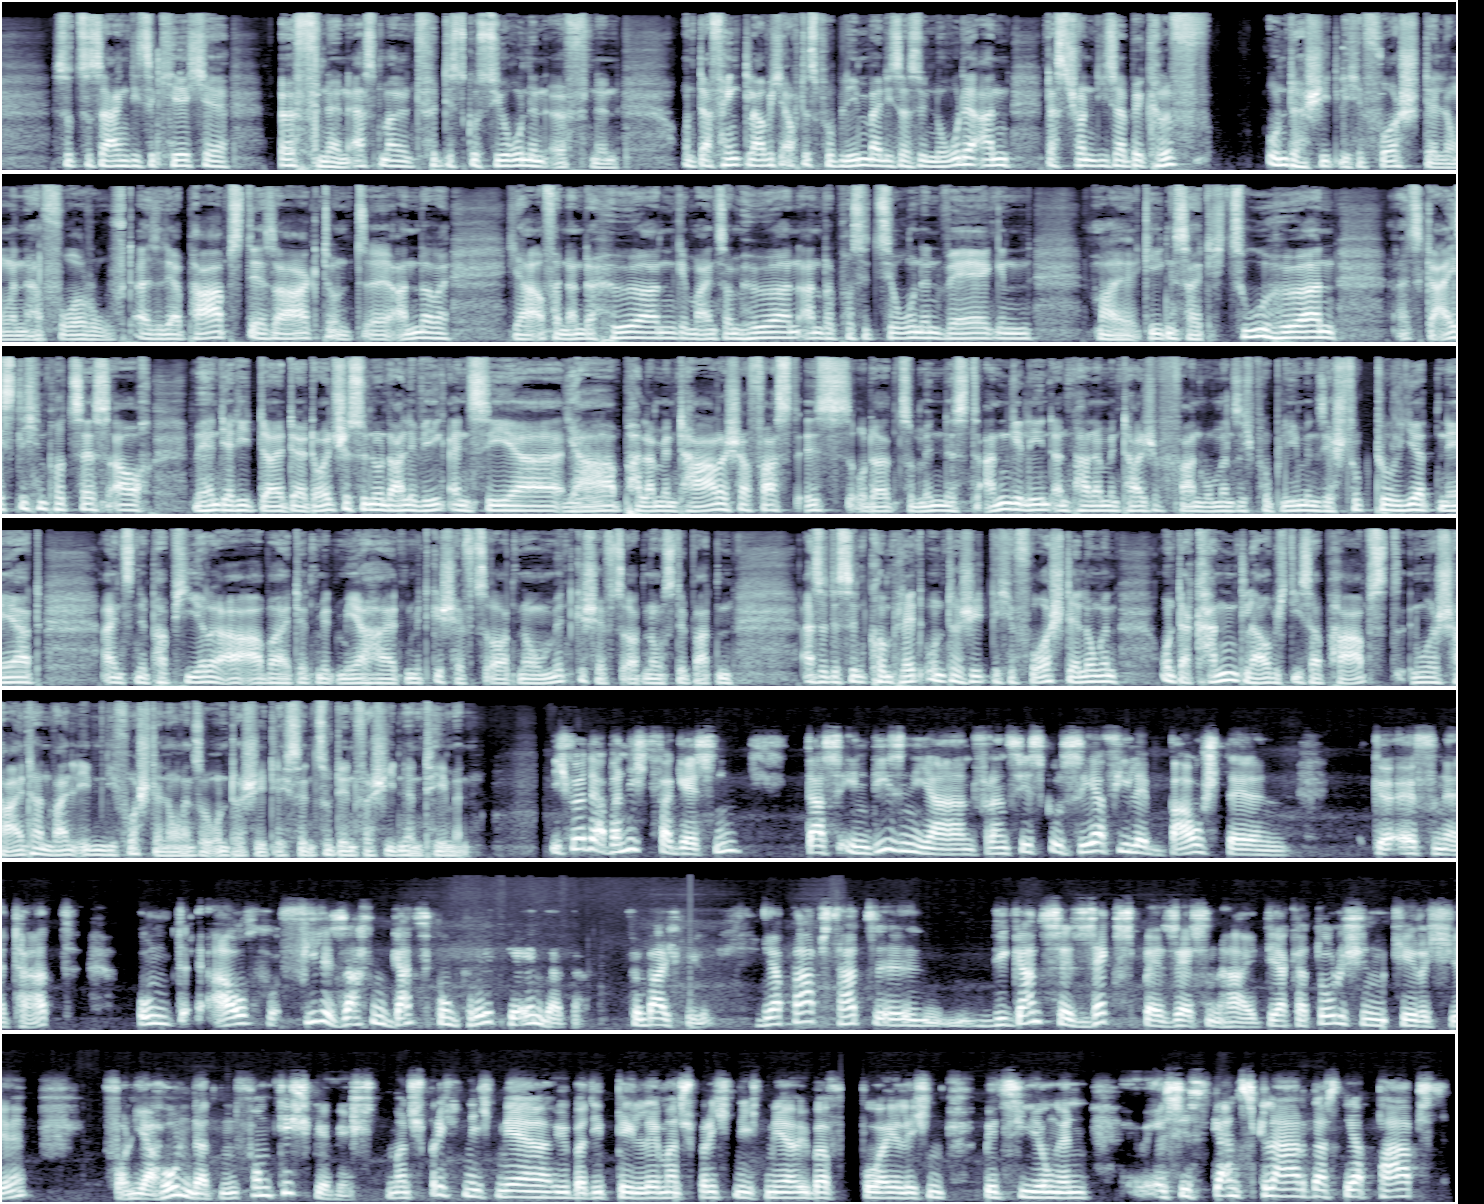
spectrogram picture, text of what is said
sozusagen diese Kirche öffnen, erstmal für Diskussionen öffnen. Und da fängt, glaube ich, auch das Problem bei dieser Synode an, dass schon dieser Begriff unterschiedliche Vorstellungen hervorruft. Also der Papst, der sagt und äh, andere ja aufeinander hören, gemeinsam hören, andere Positionen wägen, mal gegenseitig zuhören, als geistlichen Prozess auch, während ja die, der, deutsche synodale Weg ein sehr, ja, parlamentarischer fast ist oder zumindest angelehnt an parlamentarische Verfahren, wo man sich Problemen sehr strukturiert nähert, einzelne Papiere erarbeitet mit Mehrheiten, mit Geschäftsordnung, mit Geschäftsordnungsdebatten. Also das sind komplett unterschiedliche Vorstellungen und da kann, glaube ich, dieser Papst nur scheitern, weil eben die Vorstellungen so unterschiedlich sind zu den verschiedenen Themen. Ich würde aber nicht vergessen, dass in diesen Jahren Franziskus sehr viele Baustellen geöffnet hat und auch viele Sachen ganz konkret geändert hat. Zum Beispiel, der Papst hat äh, die ganze Sexbesessenheit der katholischen Kirche von Jahrhunderten vom Tisch gewischt. Man spricht nicht mehr über die Pille, man spricht nicht mehr über vorehelichen Beziehungen. Es ist ganz klar, dass der Papst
